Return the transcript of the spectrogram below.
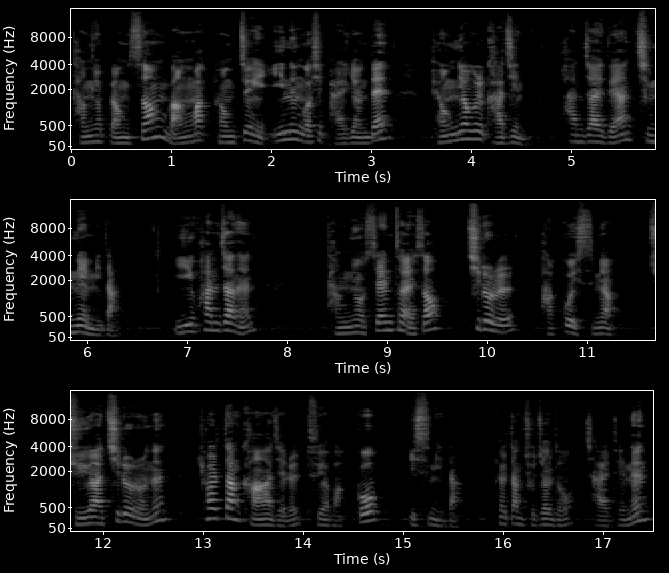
당뇨병성 망막 병증이 있는 것이 발견된 병력을 가진 환자에 대한 증례입니다. 이 환자는 당뇨 센터에서 치료를 받고 있으며 주요한 치료로는 혈당 강화제를 투여받고 있습니다. 혈당 조절도 잘 되는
